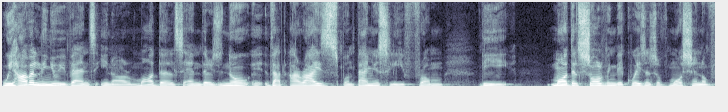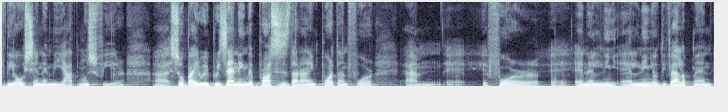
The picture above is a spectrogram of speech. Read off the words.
we have El Nino events in our models and there's no, uh, that arise spontaneously from the model solving the equations of motion of the ocean and the atmosphere. Uh, so by representing the processes that are important for um, for uh, an El, Ni El, Nino development,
